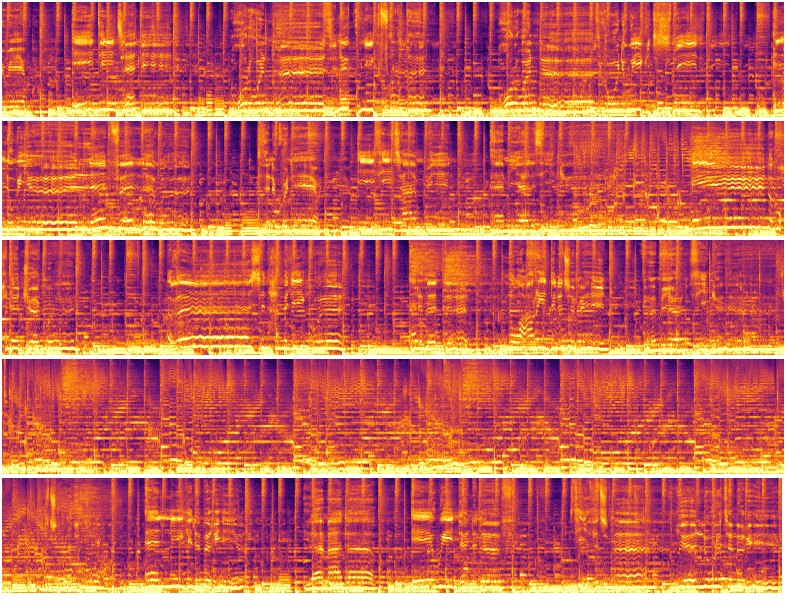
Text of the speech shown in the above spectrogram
إذ كونوي يدي تادين غرو الناس نكوني كفرقان غرو كون ويك تسدين اللوم يلان فلاوان ذنكوني إيتي تعبين أميال سيكان مين روح نتجاكوان غاس نحمل يكوان المدان نو عريض نتبين تروحوي أني قلب غير لا معنى. إيوي دنف تيثت ما يلور تمغيب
